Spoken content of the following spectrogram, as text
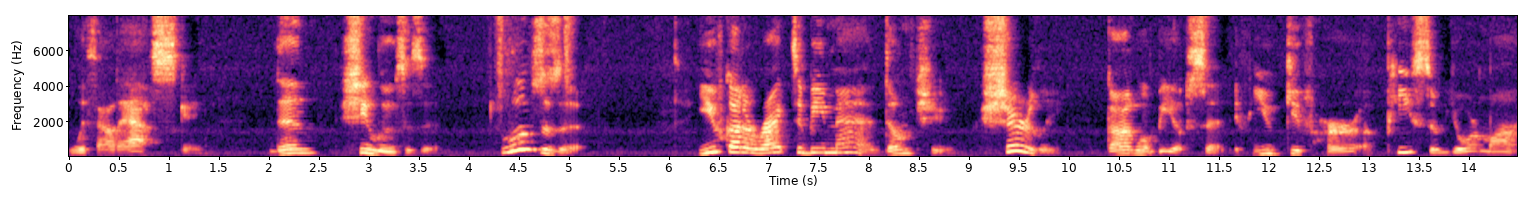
without asking. Then she loses it. Loses it. You've got a right to be mad, don't you? Surely God won't be upset if you give her a piece of your mind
